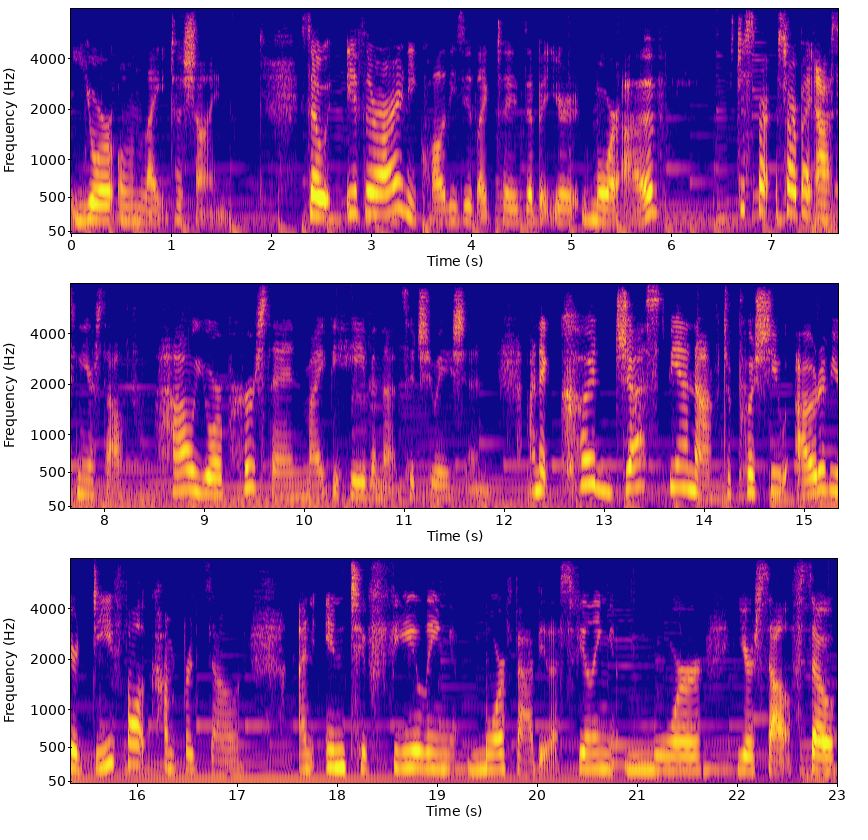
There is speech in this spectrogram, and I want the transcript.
your own light to shine? So, if there are any qualities you'd like to exhibit your more of, just start by asking yourself, how your person might behave in that situation. And it could just be enough to push you out of your default comfort zone and into feeling more fabulous, feeling more yourself. So,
